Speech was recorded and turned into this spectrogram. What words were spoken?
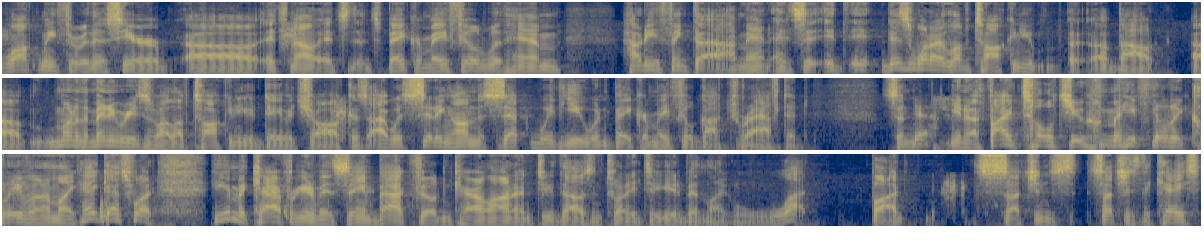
walk me through this here. Uh, it's now it's it's Baker Mayfield with him. How do you think that? I mean, it's it, it, this is what I love talking to you uh, about. Uh, one of the many reasons why I love talking to you, David Shaw, because I was sitting on the set with you when Baker Mayfield got drafted. So, yes. you know, if I told you Mayfield at Cleveland, I'm like, hey, guess what? He and McCaffrey are going to be the same backfield in Carolina in 2022. You'd have been like, what? But such and such is the case.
